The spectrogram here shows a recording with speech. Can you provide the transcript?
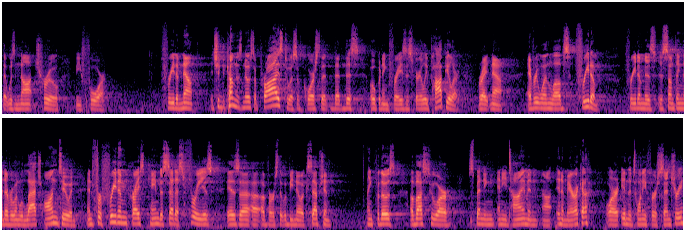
that was not true before. Freedom. Now, it should come as no surprise to us, of course, that, that this opening phrase is fairly popular right now. Everyone loves freedom. Freedom is, is something that everyone would latch onto. And, and for freedom, Christ came to set us free, is, is a, a verse that would be no exception. I think for those of us who are spending any time in, uh, in America or in the 21st century,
